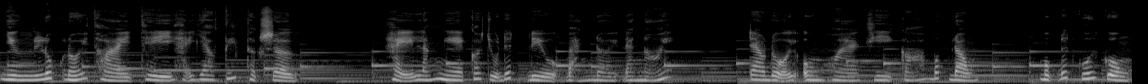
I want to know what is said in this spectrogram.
nhưng lúc đối thoại thì hãy giao tiếp thật sự hãy lắng nghe có chủ đích điều bạn đời đang nói. Trao đổi ôn hòa khi có bất đồng. Mục đích cuối cùng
